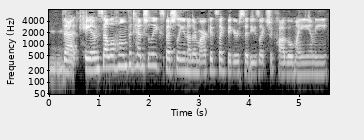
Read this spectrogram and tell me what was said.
mm-hmm. that can sell a home potentially, especially in other markets like bigger cities like Chicago, Miami.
